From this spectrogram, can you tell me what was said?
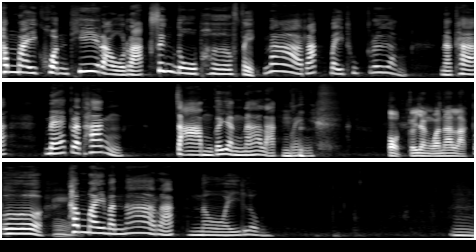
ทำไมคนที่เรารักซึ่งดูเพอร์เฟกน่ารักไปทุกเรื่องนะคะ แม้กระทั่ง จามก็ยังน่ารักอะไรอย่างเงี้ยตดก็ยังว่าน่ารัก เอออมทำไมมันน่ารักน้อยลงอืม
